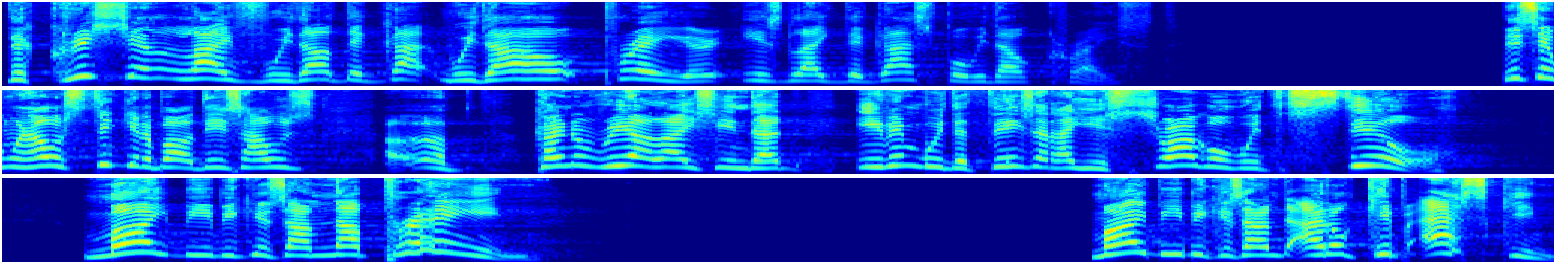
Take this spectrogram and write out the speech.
The Christian life without, the, without prayer is like the gospel without Christ. Listen, when I was thinking about this, I was uh, kind of realizing that even with the things that I struggle with still, might be because I'm not praying. Might be because I'm, I don't keep asking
